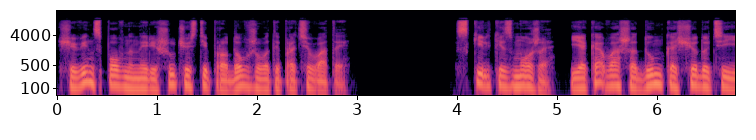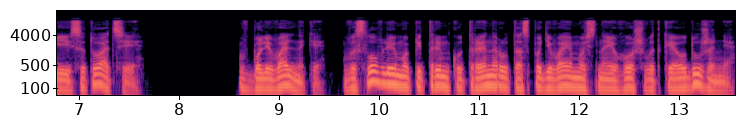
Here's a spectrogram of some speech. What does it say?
що він сповнений рішучості продовжувати працювати. Скільки зможе, яка ваша думка щодо цієї ситуації? Вболівальники, висловлюємо підтримку тренеру та сподіваємось на його швидке одужання.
